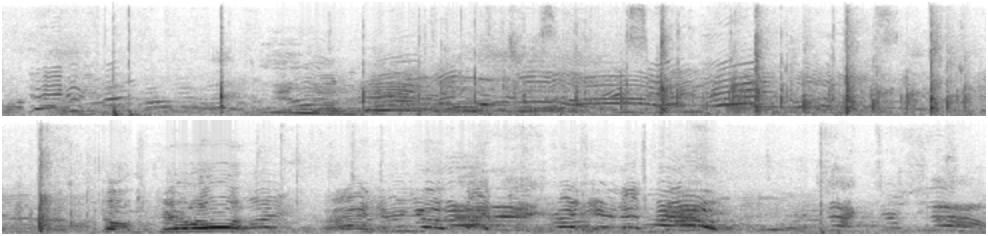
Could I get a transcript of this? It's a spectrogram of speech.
Come, Kayla! All right, here we go. Right, right here, let's go! Protect yourself!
